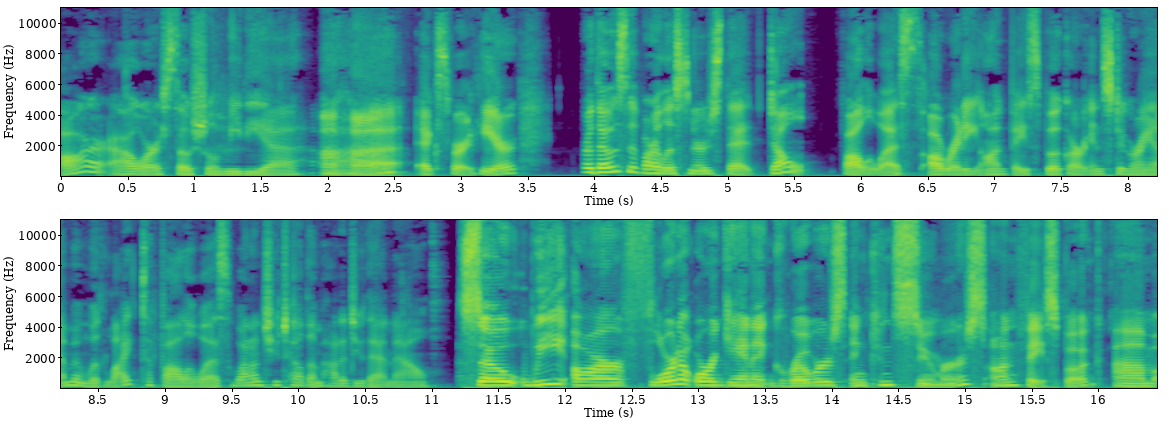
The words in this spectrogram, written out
are our social media uh, uh-huh. expert here, for those of our listeners that don't follow us already on Facebook or Instagram and would like to follow us, why don't you tell them how to do that now? So, we are Florida Organic Growers and Consumers on Facebook. Um,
